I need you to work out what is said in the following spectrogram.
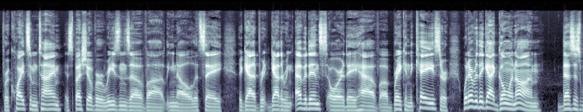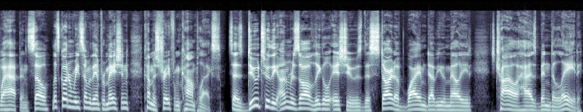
for quite some time, especially over reasons of, uh, you know, let's say they're gather- gathering evidence or they have a break in the case or whatever they got going on. That's just what happens. So let's go ahead and read some of the information coming straight from Complex. It says, due to the unresolved legal issues, the start of YNW Melly's trial has been delayed.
